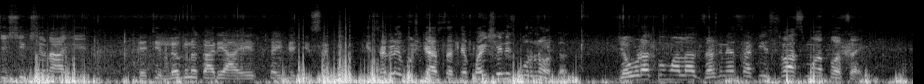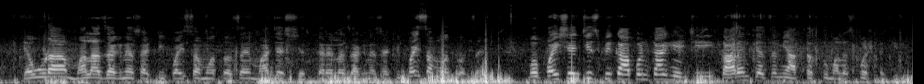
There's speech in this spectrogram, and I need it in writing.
जे शिक्षण आहेत त्याचे लग्न कार्य आहेत काही त्याची सखी सगळ्या गोष्टी असतात त्या पैशानेच पूर्ण होतात. जेवढा तुम्हाला जगण्यासाठी श्वास महत्त्वाचा आहे तेवढा मला जगण्यासाठी पैसा महत्त्वाचा आहे माझ्या शेतकऱ्याला जगण्यासाठी पैसा महत्त्वाचा आहे. मग पैशांचीच पिकं आपण का घ्यायची? कारण त्याचं मी आत्ताच तुम्हाला स्पष्ट केलं.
